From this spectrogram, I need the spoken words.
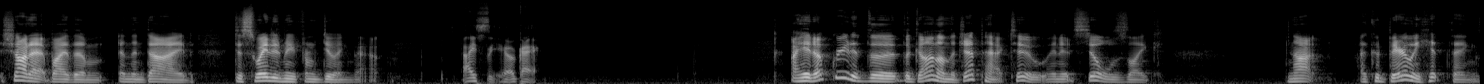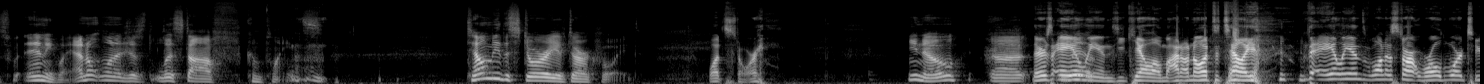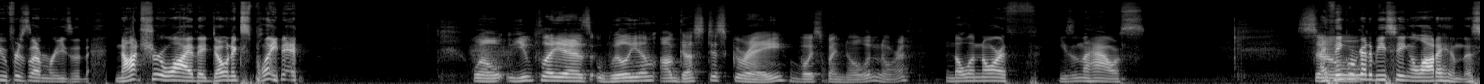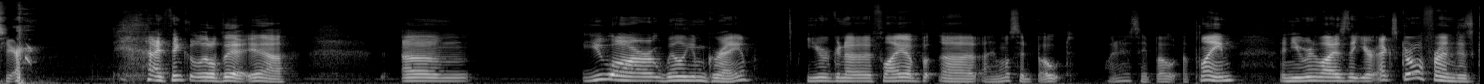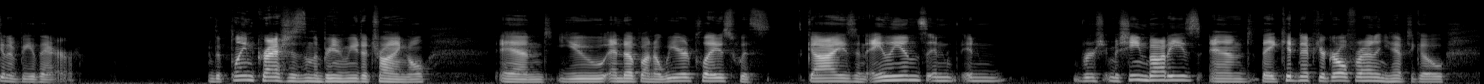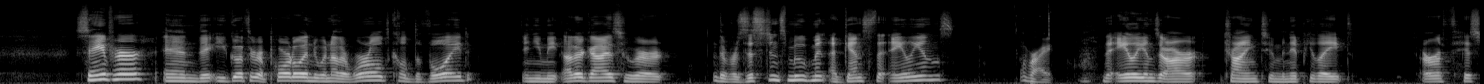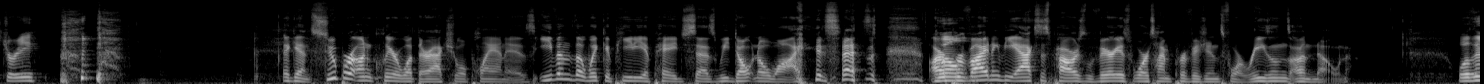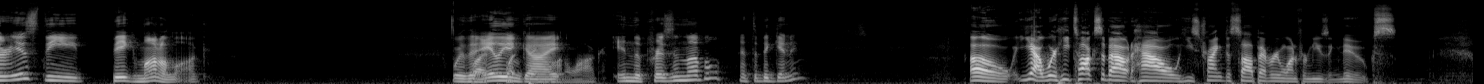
shot at by them and then died dissuaded me from doing that. I see. Okay. I had upgraded the the gun on the jetpack too, and it still was like not. I could barely hit things. Anyway, I don't want to just list off complaints. Tell me the story of Dark Void. What story? You know, uh, There's aliens. You kill them. I don't know what to tell you. the aliens want to start World War II for some reason. Not sure why. They don't explain it. well, you play as William Augustus Gray, voiced by Nolan North. Nolan North. He's in the house. So I think we're going to be seeing a lot of him this year. I think a little bit, yeah. Um, you are William Gray. You're gonna fly a. Uh, I almost said boat. Why did I say boat? A plane, and you realize that your ex girlfriend is gonna be there. The plane crashes in the Bermuda Triangle, and you end up on a weird place with guys and aliens in in machine bodies, and they kidnap your girlfriend, and you have to go save her, and you go through a portal into another world called the Void, and you meet other guys who are the resistance movement against the aliens. right. The aliens are trying to manipulate Earth history. Again, super unclear what their actual plan is. Even the Wikipedia page says we don't know why. It says are Well- providing the Axis powers with various wartime provisions for reasons unknown. Well, there is the big monologue where the alien guy monologue? in the prison level at the beginning. Oh, yeah, where he talks about how he's trying to stop everyone from using nukes.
